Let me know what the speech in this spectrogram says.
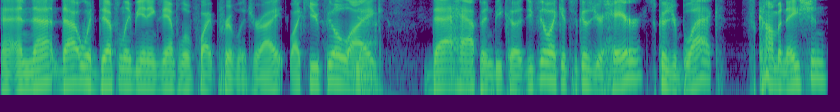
and that that would definitely be an example of white privilege, right? Like you feel like that happened because do you feel like it's because of your hair? It's because you're black? It's a combination?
